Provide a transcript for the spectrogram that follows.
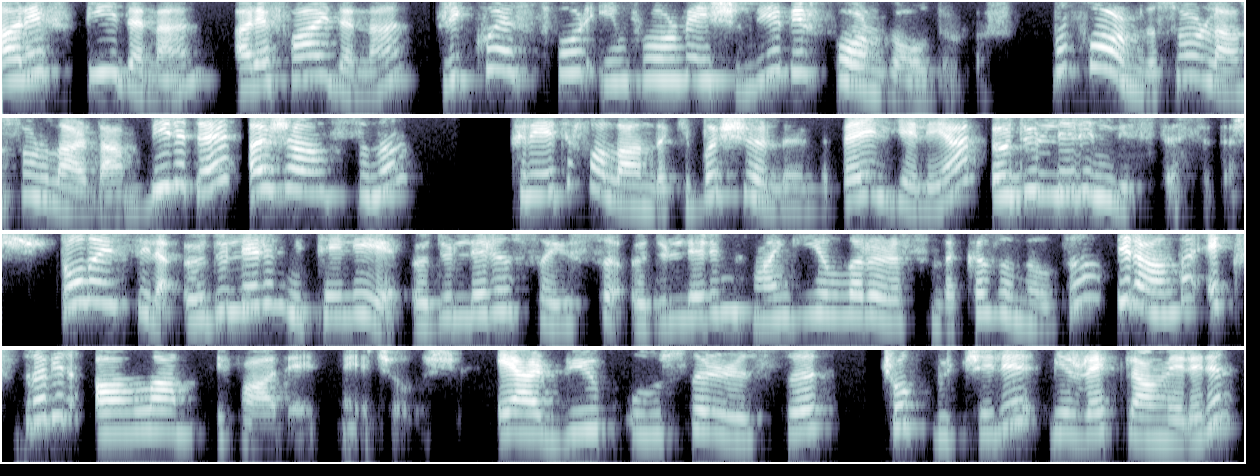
RFP denen, RFI denen Request for Information diye bir form doldurulur. Bu formda sorulan sorulardan biri de ajansının kreatif alandaki başarılarını belgeleyen ödüllerin listesidir. Dolayısıyla ödüllerin niteliği, ödüllerin sayısı, ödüllerin hangi yıllar arasında kazanıldığı bir anda ekstra bir anlam ifade etmeye çalışır. Eğer büyük uluslararası çok bütçeli bir reklam verenin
